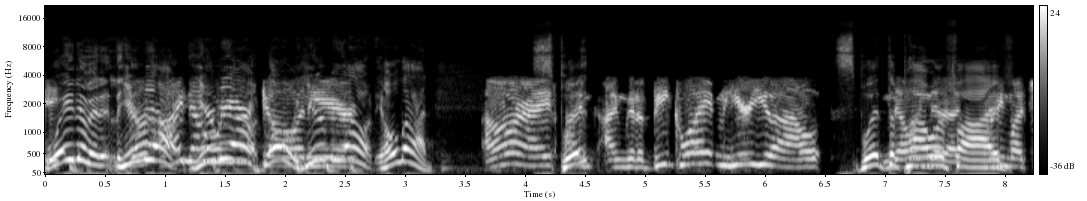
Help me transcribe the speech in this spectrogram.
Wait a minute. Hear me out. I know hear where me you're out. No, hear here. me out. Hold on. All right, Split- I'm, I'm going to be quiet and hear you out. Split the Power Five Pretty much.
